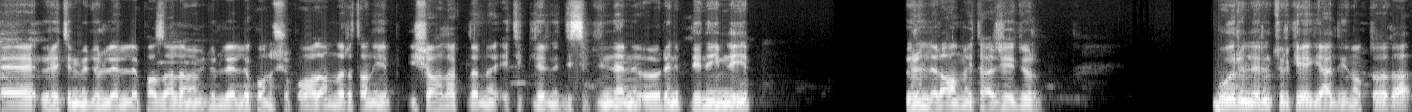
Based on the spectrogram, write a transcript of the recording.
e, üretim müdürleriyle, pazarlama müdürleriyle konuşup o adamları tanıyıp iş ahlaklarını, etiklerini, disiplinlerini öğrenip deneyimleyip ürünleri almayı tercih ediyorum. Bu ürünlerin Türkiye'ye geldiği noktada da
